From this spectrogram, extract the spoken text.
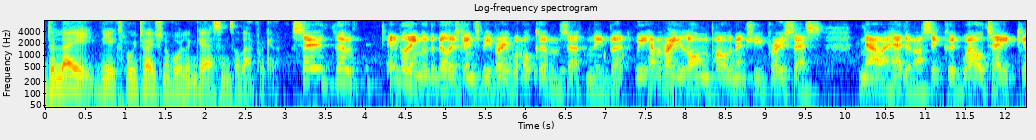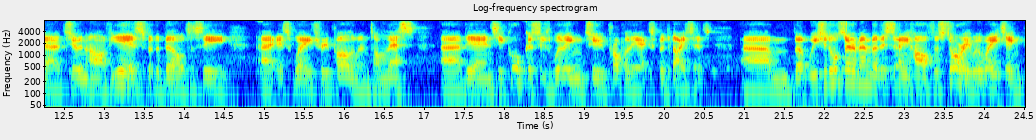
delay the exploitation of oil and gas in South Africa? So, the tabling of the bill is going to be very welcome, certainly, but we have a very long parliamentary process now ahead of us. It could well take uh, two and a half years for the bill to see its way through Parliament unless uh, the ANC caucus is willing to properly expedite it. Um, but we should also remember this is only half the story. We're waiting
